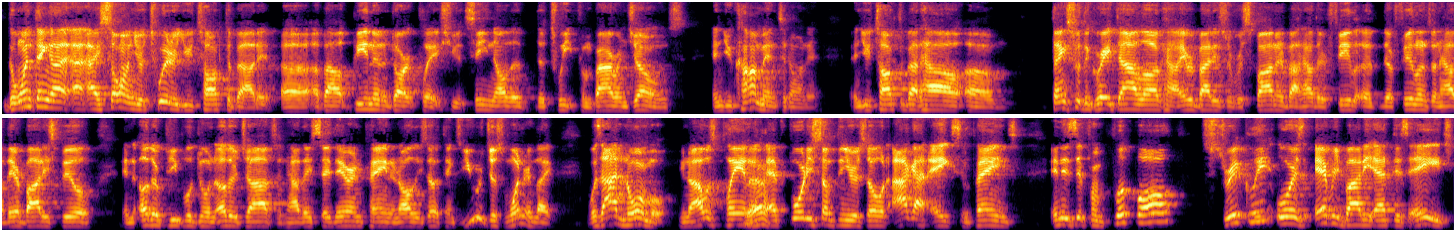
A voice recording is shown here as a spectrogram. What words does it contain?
the one thing I, I, saw on your Twitter, you talked about it uh, about being in a dark place. You had seen all the, the tweet from Byron Jones, and you commented on it, and you talked about how. Um, thanks for the great dialogue. How everybody's responding about how their feel uh, their feelings and how their bodies feel and other people doing other jobs and how they say they're in pain and all these other things. You were just wondering, like, was I normal? You know, I was playing yeah. at 40 something years old. I got aches and pains. And is it from football strictly, or is everybody at this age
